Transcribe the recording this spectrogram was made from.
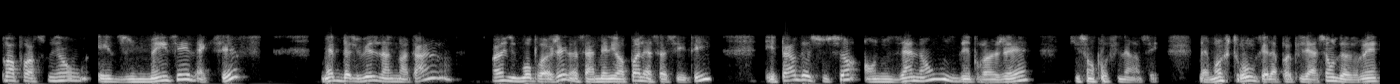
proportion est du maintien d'actifs, mettre de l'huile dans le moteur, un nouveau projet, là, ça n'améliore pas la société. Et par-dessus ça, on nous annonce des projets qui sont pas financés. Ben moi, je trouve que la population devrait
